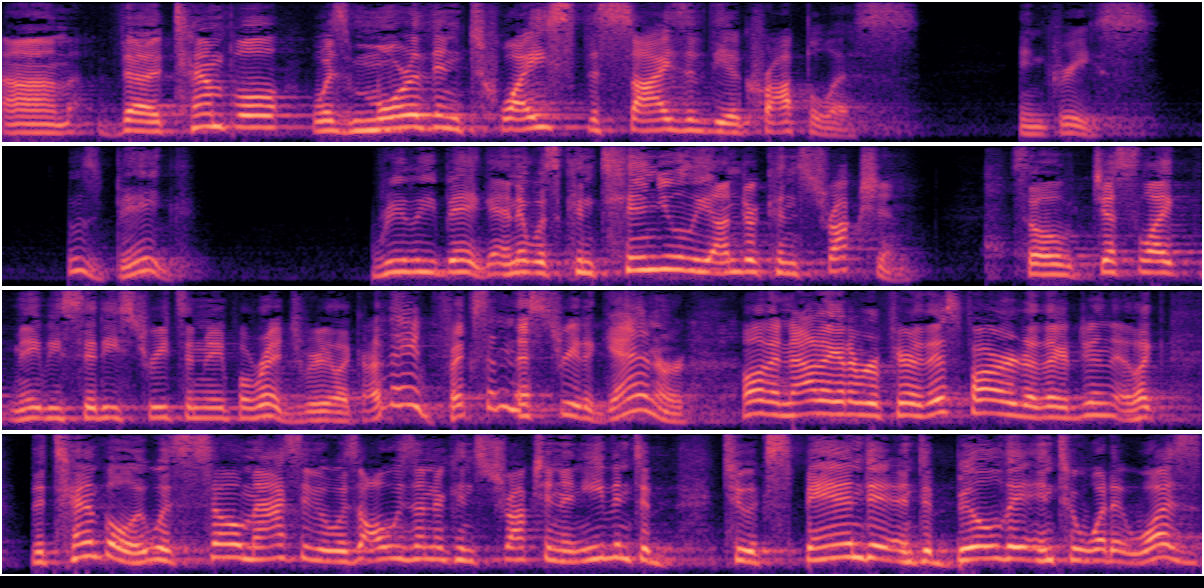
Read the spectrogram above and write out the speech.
Um, the temple was more than twice the size of the Acropolis in Greece. It was big, really big, and it was continually under construction. So just like maybe city streets in Maple Ridge, where you're like, are they fixing this street again? Or, oh, now they got to repair this part, or they're doing that. Like the temple, it was so massive, it was always under construction. And even to, to expand it and to build it into what it was,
